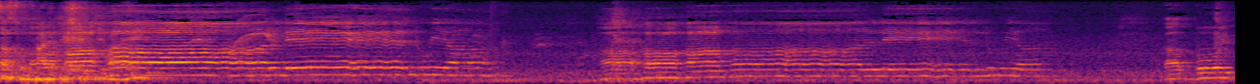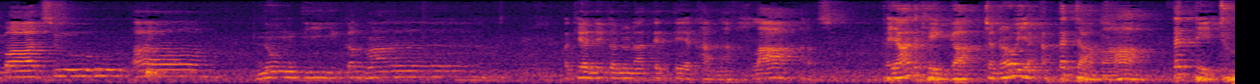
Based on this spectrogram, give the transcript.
ဆက်ဆိုထားတဲ့တချင်းဖြစ်ပါတယ် Hallelujah. Ha ha ha hallelujah. Ka boy pa chu a nung ti ka ma. Pathian ni kanuna te te khana la arasu. ဘုရားသခင်ကကျွန်တော်ရဲ့အသက်တာမှာတက်တည်ထူ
